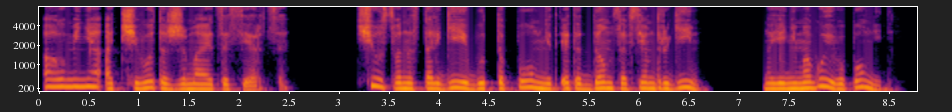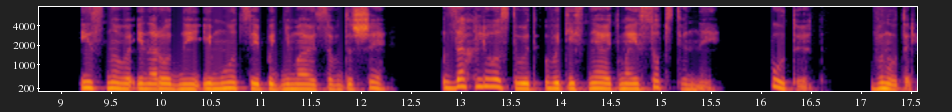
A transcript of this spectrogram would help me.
А у меня от чего-то сжимается сердце. Чувство ностальгии будто помнит этот дом совсем другим, но я не могу его помнить. И снова инородные эмоции поднимаются в душе, захлестывают, вытесняют мои собственные, путают. Внутрь.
